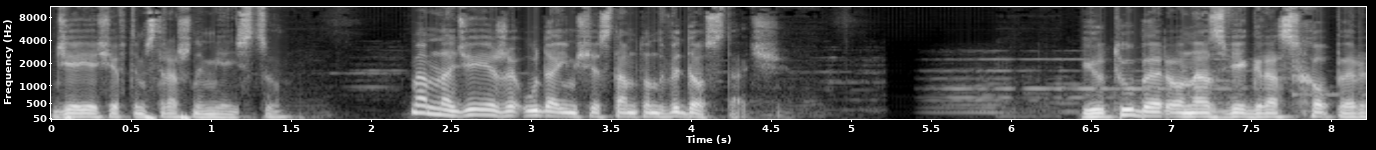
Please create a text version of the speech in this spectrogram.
Dzieje się w tym strasznym miejscu. Mam nadzieję, że uda im się stamtąd wydostać. YouTuber o nazwie Grasshopper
